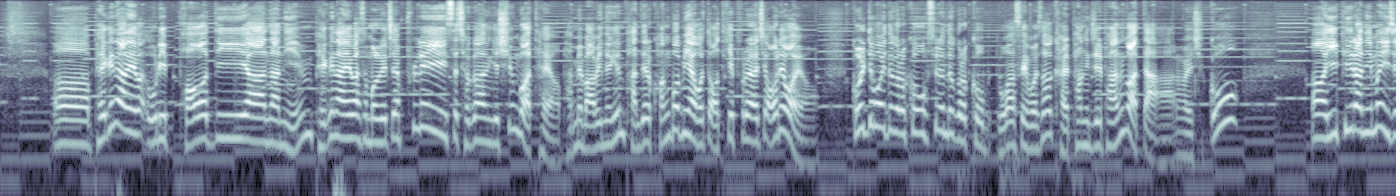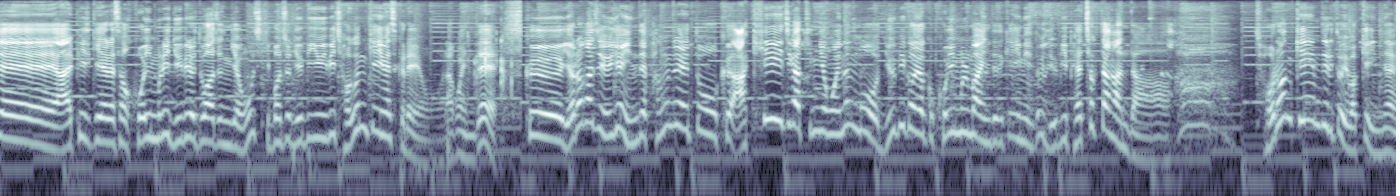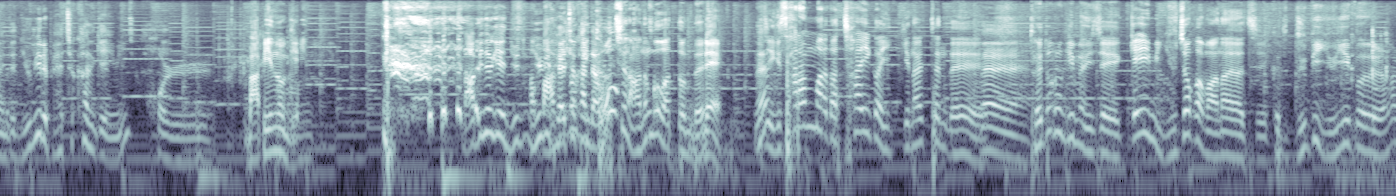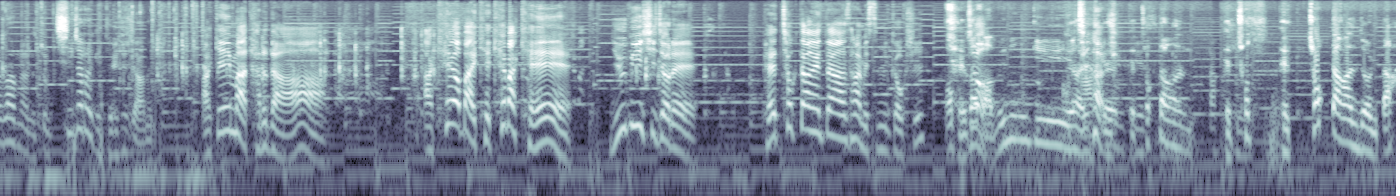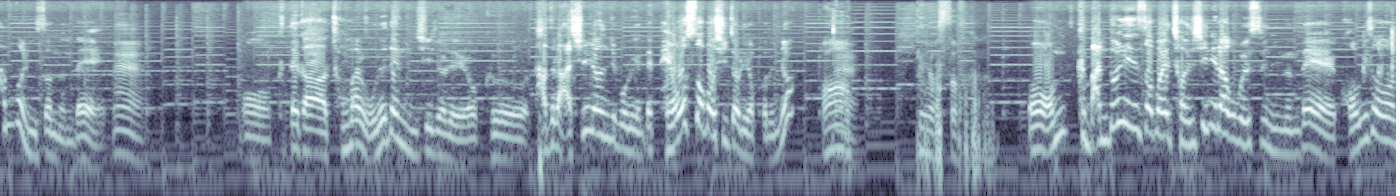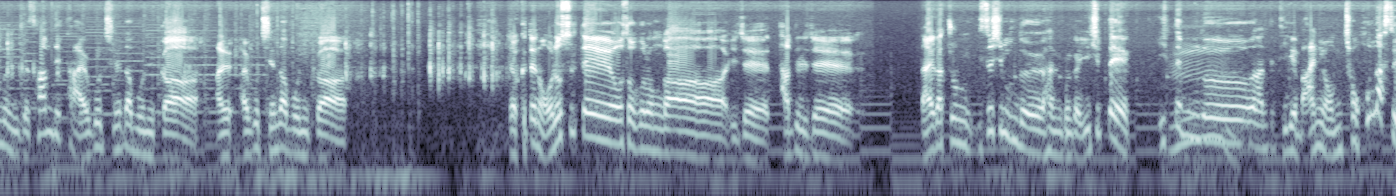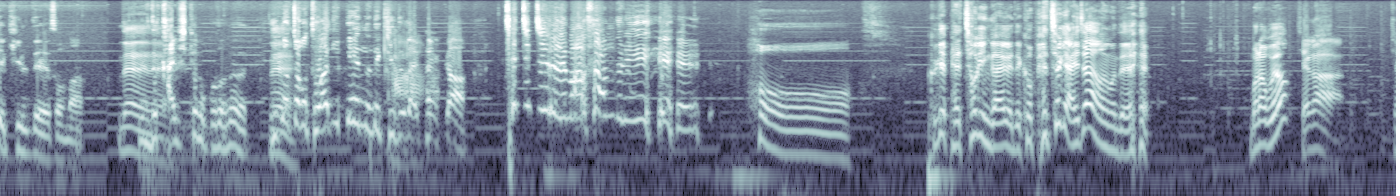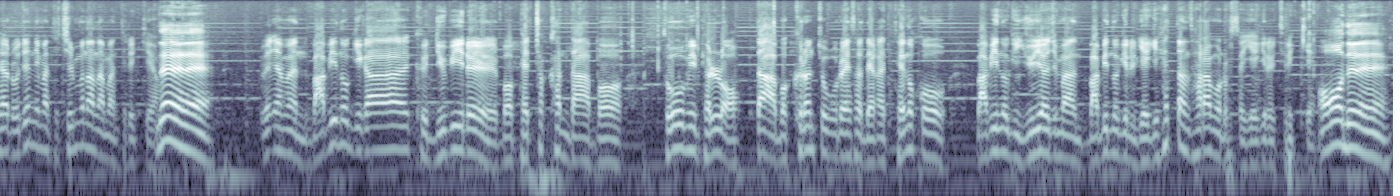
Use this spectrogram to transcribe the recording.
어 백은아이 우리 버디아나님 백은아이 봐서 모르겠지만 플레이에 있어 적응하는 게 쉬운 것 같아요. 반면 마비노기는 반대로 광범위하고 또 어떻게 풀어야 할지 어려워요. 골드보이도 그렇고 수련도 그렇고 노가세에서 갈팡질팡하는 것 같다 라고 해주고 어 이피드라님은 이제 RPG 계열에서 고인물이 newbie를 도와주는 경우 기본적으로 newbie 유입이 적은 게임에서 그래요 라고 했는데 그 여러 가지 의견이 있는데 방금 전에 또 그 아키지 같은 경우에는 뭐 newbie가 없고 고인물만 있는데 게임이 또 newbie 배척당한다. 저런 게임들이 또 몇 개 있나요? 근데 newbie를 배척하는 게임이? 헐. 마비노기. 마비노기에 뉴, 아, newbie 마비노기 배척한다고? 그렇진 않은 것 같던데. 네. 네? 이제 이게 사람마다 차이가 있긴 할 텐데. 네. 되도록이면 이제 게임이 유저가 많아야지 그 newbie 유입을 하려면 좀 친절하게 대해주지 않을까 아 게임마다 다르다. 아 case by ca- 케바 케 newbie 시절에 배척당했다는 사람 있습니까 혹시? 제가 없죠? 마비노기 없죠. 할때 배척당한 배척 배척당한 적이 딱 한 번 있었는데 네. 어 그때가 정말 오래된 시절이에요. 그 다들 아시려는지 모르겠는데 베어 서버 시절이었거든요. 와 네. 베어 서버, 엄- 그 만돌린 서버의 전신이라고 볼 수는 있는데 거기서는 이제 사람들이 다 알고 지내다 보니까 알, 알고 지내다 보니까 제가 그때는 어렸을 때여서 그런가 이제 다들 이제 나이가 좀 있으신 분들 한 그러니까 20대 20대 음. 분들한테 되게 많이 엄청 혼났어요 길드에서 막 네. 길드 가입시켜 놓고서는 네. 이것저것 도와줄게 했는데 길드 아. 가입하니까 채찍질을 막 사람들이 허. 그게 배척인가요? 근데 그거 배척이 아니잖아요, 근데. 뭐라고요? 제가 제가 로제님한테 질문 하나만 드릴게요. 네. 왜냐면 마비노기가 그 뉴비를 뭐 배척한다, 뭐 도움이 별로 없다, 뭐 그런 쪽으로 해서 내가 대놓고 마비노기 유저지만 마비노기를 얘기했던 사람으로서 얘기를 드릴게요. 어, 네네.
